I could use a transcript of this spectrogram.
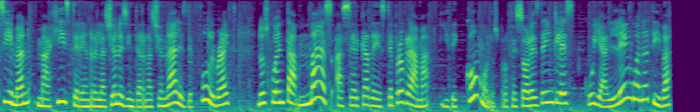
Seaman, magíster en Relaciones Internacionales de Fulbright, nos cuenta más acerca de este programa y de cómo los profesores de inglés cuya lengua nativa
